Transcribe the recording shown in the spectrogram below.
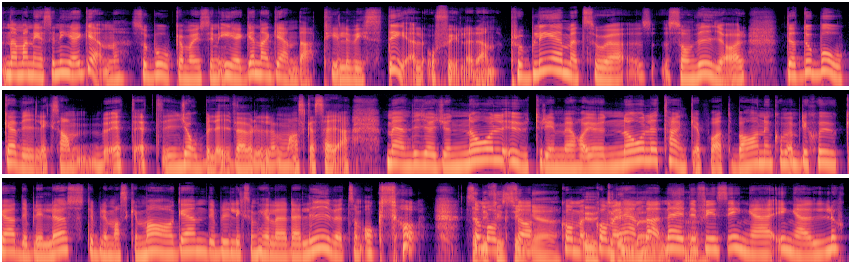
när man är sin egen så bokar man ju sin egen agenda till viss del och fyller den. Problemet tror jag, som vi gör, det är att då bokar vi liksom ett, ett jobbliv, eller vad man ska säga. Men vi gör ju noll utrymme, har ju noll tanke på att barnen kommer bli sjuka, det blir löst, det blir mask i magen, det blir liksom hela det där livet som också, som finns också kommer, kommer hända. Nej, det för- finns inga, inga luckor.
